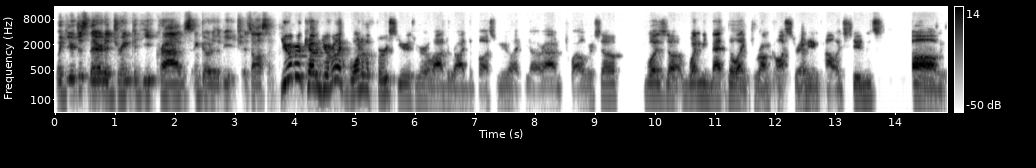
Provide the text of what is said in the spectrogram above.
Like you're just there to drink and eat crabs and go to the beach. It's awesome. Do you remember, Kevin? Do you remember like one of the first years we were allowed to ride the bus we were like, you know, around 12 or so? Was uh, when we met the like drunk Australian college students. Um,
